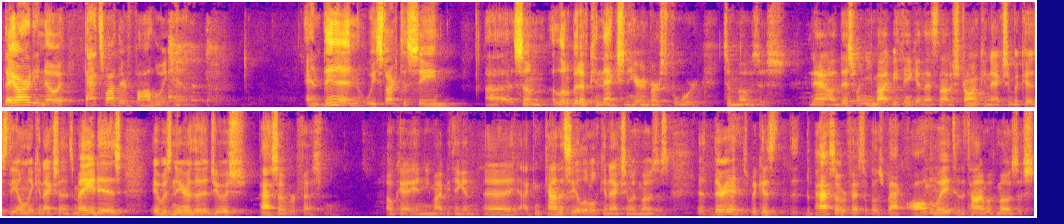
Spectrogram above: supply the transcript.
They already know it. That's why they're following him. And then we start to see uh, some a little bit of connection here in verse 4 to Moses. Now, this one you might be thinking that's not a strong connection because the only connection that's made is it was near the Jewish Passover festival. Okay, and you might be thinking, eh, I can kind of see a little connection with Moses. There is, because the Passover festival goes back all the way to the time of Moses.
